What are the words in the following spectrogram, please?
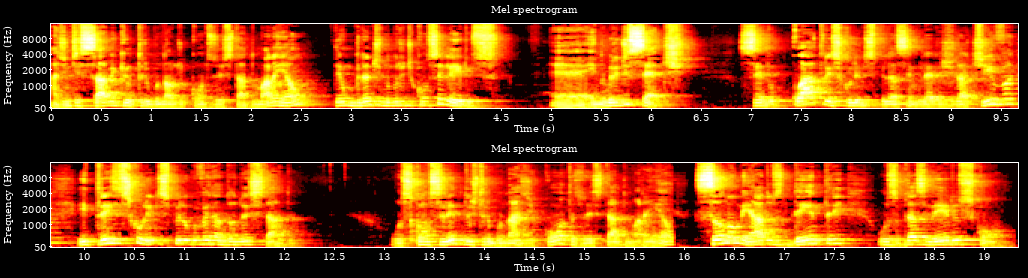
A gente sabe que o Tribunal de Contas do Estado do Maranhão tem um grande número de conselheiros, é, em número de sete, sendo quatro escolhidos pela Assembleia Legislativa e três escolhidos pelo governador do Estado. Os conselheiros dos Tribunais de Contas do Estado do Maranhão são nomeados dentre os brasileiros com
